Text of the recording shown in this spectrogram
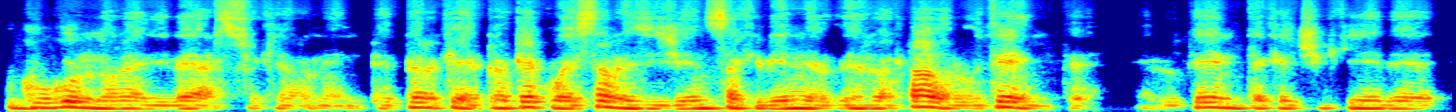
Google non è diverso chiaramente. Perché? Perché questa è un'esigenza che viene in realtà dall'utente è l'utente che ci chiede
